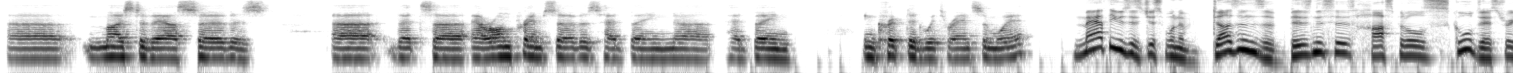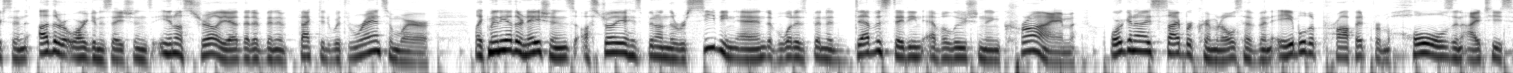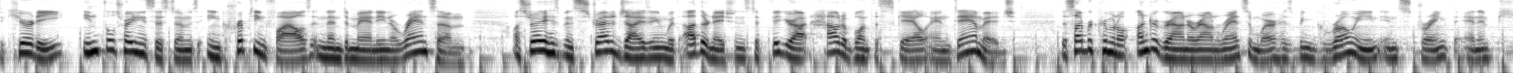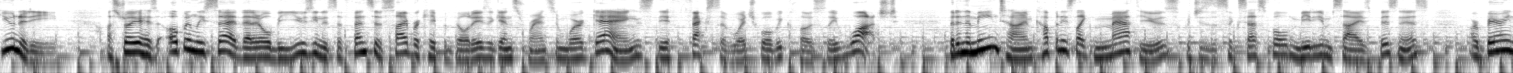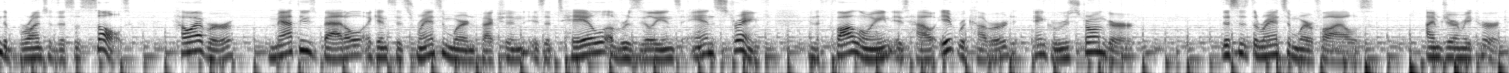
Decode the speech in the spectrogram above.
most of our servers uh, that uh, our on-prem servers had been uh, had been encrypted with ransomware. Matthews is just one of dozens of businesses, hospitals, school districts, and other organizations in Australia that have been infected with ransomware. Like many other nations, Australia has been on the receiving end of what has been a devastating evolution in crime. Organized cybercriminals have been able to profit from holes in IT security, infiltrating systems, encrypting files, and then demanding a ransom. Australia has been strategizing with other nations to figure out how to blunt the scale and damage. The cybercriminal underground around ransomware has been growing in strength and impunity. Australia has openly said that it will be using its offensive cyber capabilities against ransomware gangs, the effects of which will be closely watched. But in the meantime, companies like Matthews, which is a successful medium sized business, are bearing the brunt of this assault. However, Matthews' battle against its ransomware infection is a tale of resilience and strength, and the following is how it recovered and grew stronger. This is the Ransomware Files. I'm Jeremy Kirk.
